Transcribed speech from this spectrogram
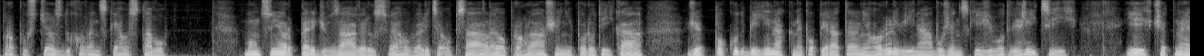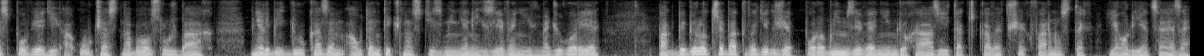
propustil z duchovenského stavu. Monsignor Perič v závěru svého velice obsáhlého prohlášení podotýká, že pokud by jinak nepopiratelně horlivý náboženský život věřících, jejich četné zpovědi a účast na bohoslužbách měly být důkazem autentičnosti zmíněných zjevení v Medjugorje, pak by bylo třeba tvrdit, že k podobným zjevením dochází takřka ve všech farnostech jeho diecéze.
